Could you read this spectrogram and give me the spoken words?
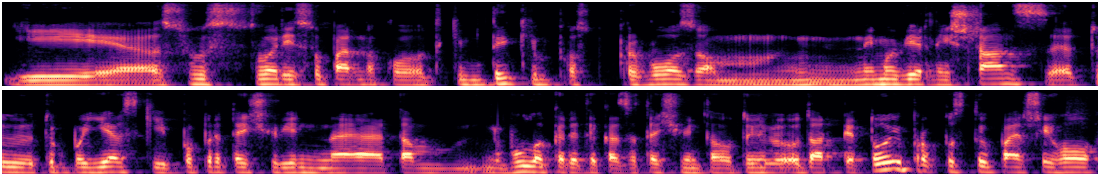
і е, створює супернику таким диким просто привозом неймовірний шанс. Е, Ту- Турбоєвський, попри те, що він там була критика за те, що він там той удар п'ятою пропустив перший гол.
